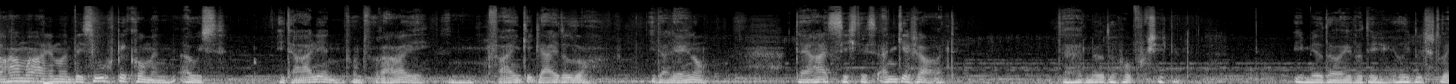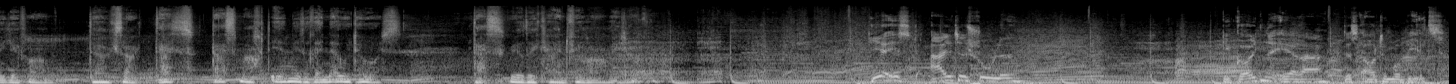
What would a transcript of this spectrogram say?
da haben wir einmal Besuch bekommen aus Italien von Ferrari, ein fein gekleideter Italiener. Der hat sich das angeschaut. Der hat nur den Kopf geschüttelt, wie wir da über die Hügelstrecke fahren. Der hat gesagt, das, das macht ihr mit Rennautos. Das würde kein Ferrari schaffen. Hier ist alte Schule, die goldene Ära des Automobils.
